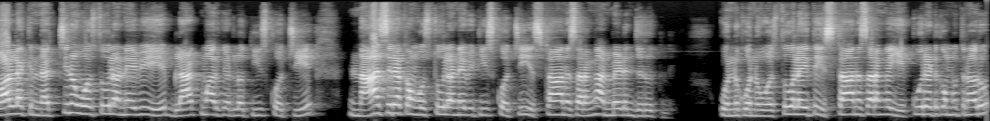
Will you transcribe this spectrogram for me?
వాళ్ళకి నచ్చిన వస్తువులు అనేవి బ్లాక్ మార్కెట్లో తీసుకొచ్చి నాసిరకం వస్తువులు అనేవి తీసుకొచ్చి ఇష్టానుసారంగా అమ్మేయడం జరుగుతుంది. కొన్ని కొన్ని వస్తువులు అయితే ఇష్టానుసారంగా ఎక్కువ రేటుకు అమ్ముతున్నారు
